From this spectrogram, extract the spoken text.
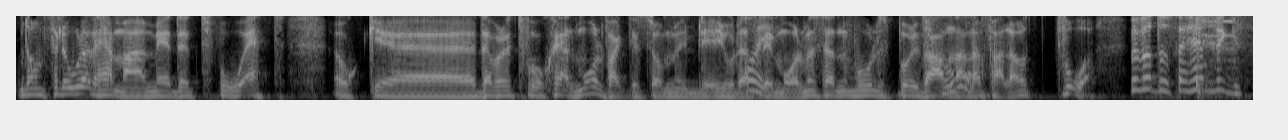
De förlorade hemma med 2-1 och eh, där var det två självmål faktiskt som gjorde att det blev mål. Men sen Wolfsburg vann i alla fall. Ja, två. Men vadå, så Hedvigs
